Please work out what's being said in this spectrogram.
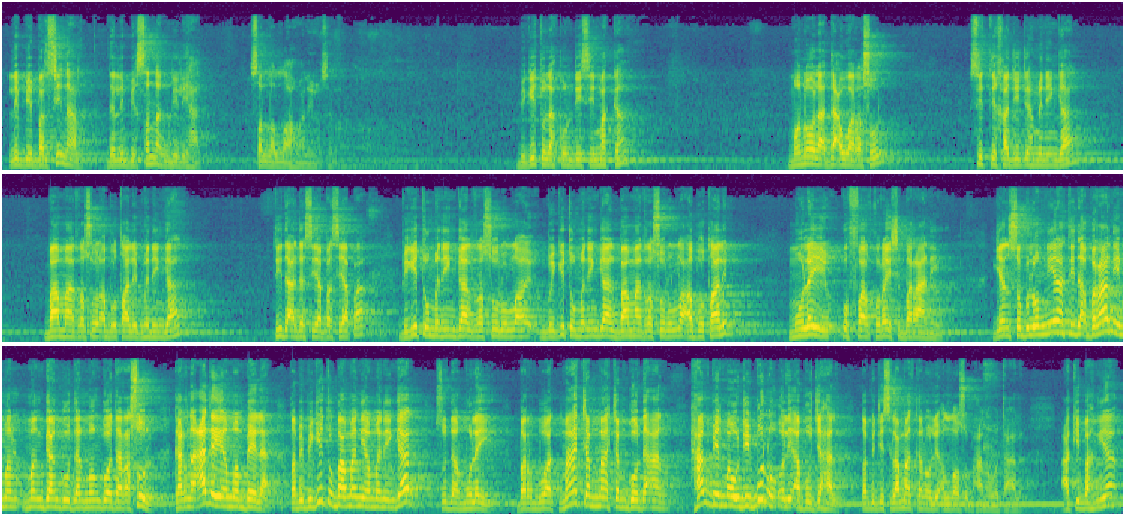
lebih bersinar dan lebih senang dilihat. Sallallahu alaihi wasallam begitulah kondisi Makkah. Menolak dakwah Rasul. Siti Khadijah meninggal. Bama Rasul Abu Talib meninggal. Tidak ada siapa-siapa. Begitu meninggal Rasulullah begitu meninggal Bama Rasulullah Abu Talib mulai kufar Quraisy berani. Yang sebelumnya tidak berani mengganggu dan menggoda Rasul karena ada yang membela. Tapi begitu Baman yang meninggal sudah mulai berbuat macam-macam godaan hampir mau dibunuh oleh Abu Jahal tapi diselamatkan oleh Allah Subhanahu wa taala. Akibatnya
